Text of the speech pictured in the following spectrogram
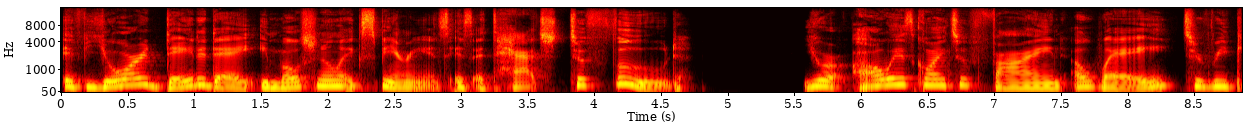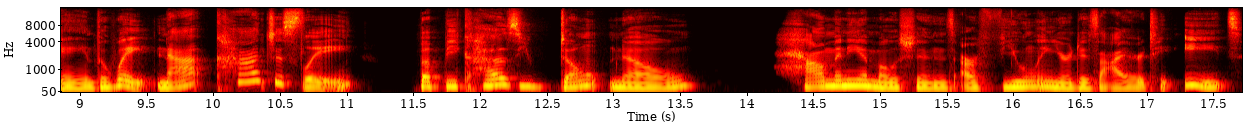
If your day to day emotional experience is attached to food, you're always going to find a way to regain the weight, not consciously, but because you don't know how many emotions are fueling your desire to eat,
